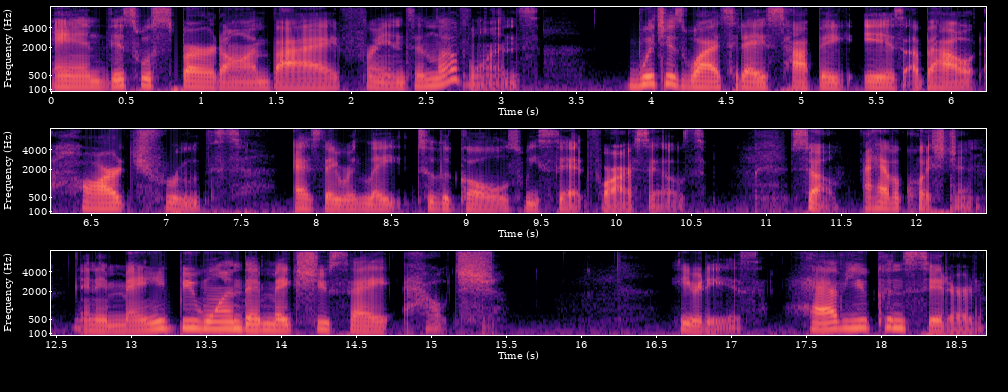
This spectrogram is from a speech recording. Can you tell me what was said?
and this was spurred on by friends and loved ones, which is why today's topic is about hard truths as they relate to the goals we set for ourselves. So, I have a question, and it may be one that makes you say, ouch. Here it is Have you considered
